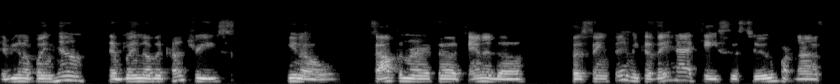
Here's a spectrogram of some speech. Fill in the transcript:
If you're gonna blame him, then blame other countries. You know, South America, Canada, for the same thing because they had cases too, but not as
